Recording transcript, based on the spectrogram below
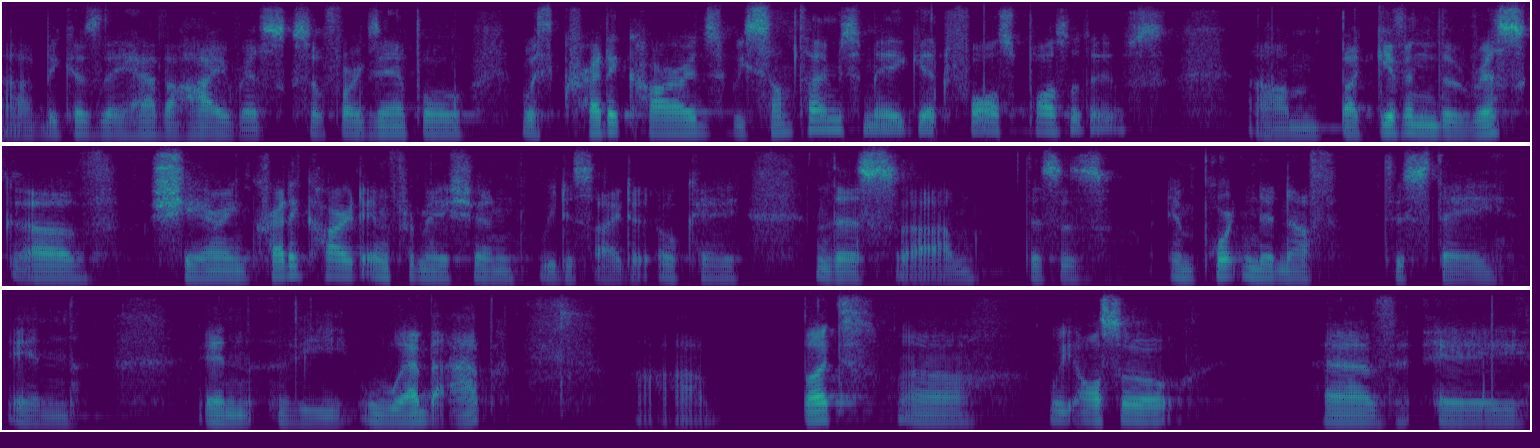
uh, because they have a high risk. So, for example, with credit cards, we sometimes may get false positives, um, but given the risk of sharing credit card information, we decided, okay, this um, this is important enough to stay in in the web app. Uh, but uh, we also have a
